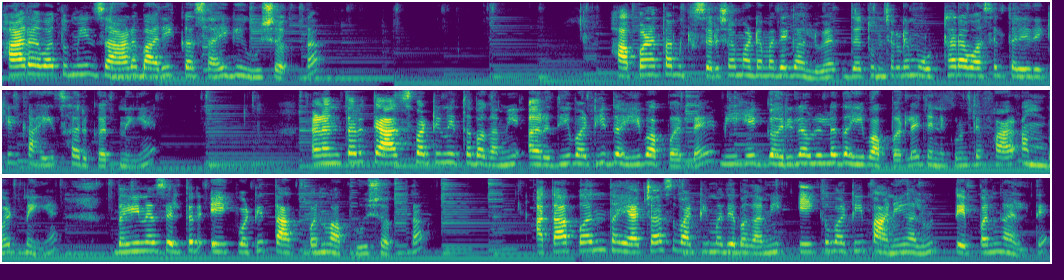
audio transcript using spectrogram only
हा रवा तुम्ही जाड बारीक कसाही घेऊ शकता. हा पण आता मिक्सरच्या भांड्यामध्ये घालूयात. जर तुमच्याकडे मोठा रवा असेल तरी देखील काहीच हरकत नाही आहे त्यानंतर त्याच वाटीने इथं बघा मी अर्धी वाटी दही वापरलं आहे मी हे घरी लावलेलं दही वापरलं आहे जेणेकरून ते फार आंबट नाही आहे दही नसेल तर एक वाटी ताक पण वापरू शकता. आता आपण दह्याच्याच वाटीमध्ये बघा मी एक वाटी पाणी घालून ते पण घालते.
